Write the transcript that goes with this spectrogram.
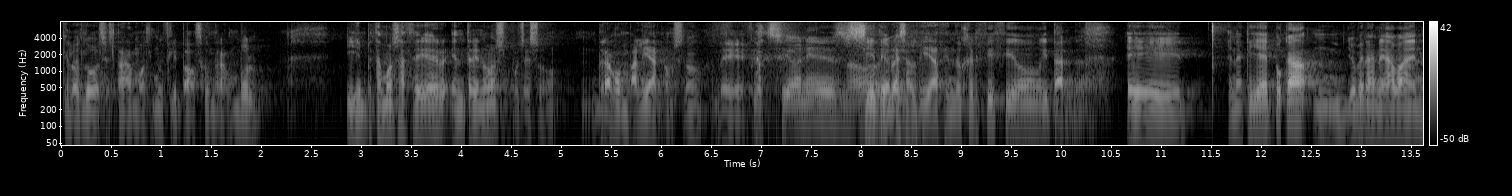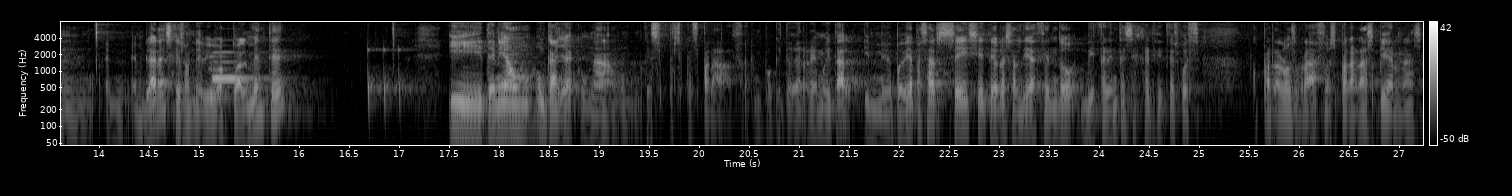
que los dos estábamos muy flipados con Dragon Ball, y empezamos a hacer entrenos, pues eso, dragon balianos, ¿no? De Flexiones, ¿no? siete horas al día haciendo ejercicio y tal. Eh, en aquella época mm, yo veraneaba en, en, en Blanes, que es donde vivo actualmente, y tenía un, un kayak, una, un- que es pues, pues para hacer un poquito de remo y tal, y me podía pasar 6, 7 horas al día haciendo diferentes ejercicios pues, para los brazos, para las piernas.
